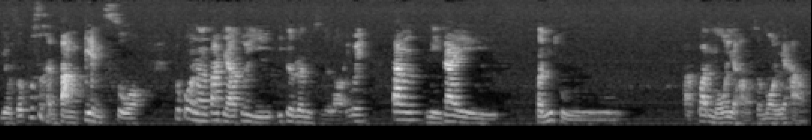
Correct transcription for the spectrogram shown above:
有时候不是很方便说。不过呢，大家对于一个认知咯，因为当你在本土啊观摩也好，什么也好，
